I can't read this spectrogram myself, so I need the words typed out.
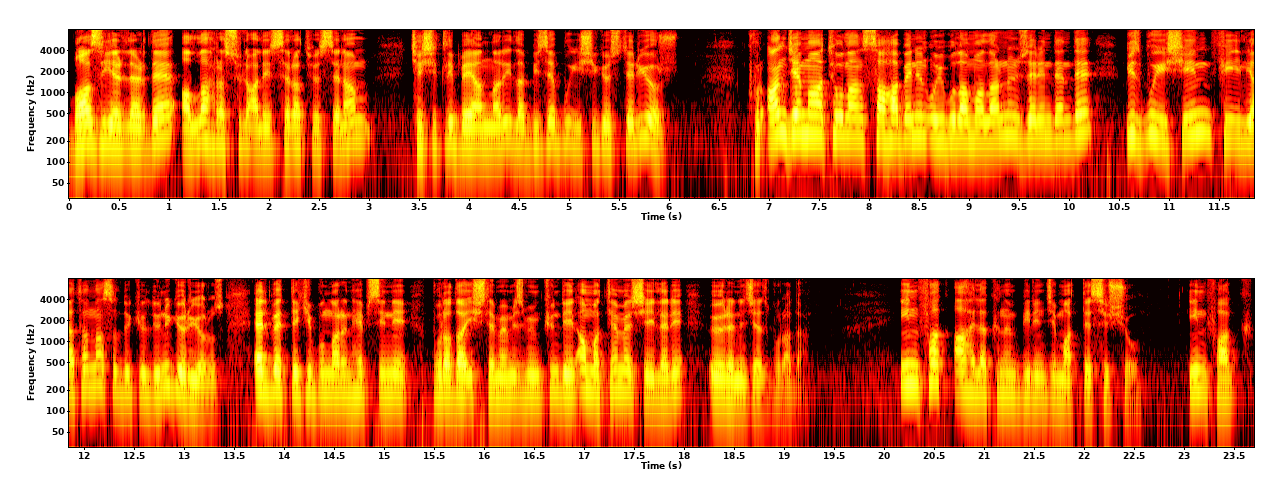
Bazı yerlerde Allah Resulü aleyhissalatü vesselam çeşitli beyanlarıyla bize bu işi gösteriyor. Kur'an cemaati olan sahabenin uygulamalarının üzerinden de biz bu işin fiiliyata nasıl döküldüğünü görüyoruz. Elbette ki bunların hepsini burada işlememiz mümkün değil ama temel şeyleri öğreneceğiz burada. İnfak ahlakının birinci maddesi şu. İnfak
